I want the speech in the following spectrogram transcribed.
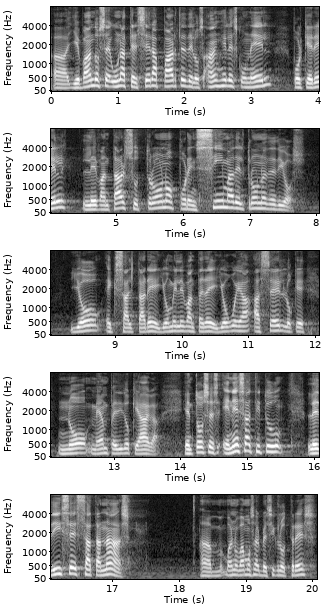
ah, llevándose una tercera parte de los ángeles con él, por querer levantar su trono por encima del trono de Dios. Yo exaltaré, yo me levantaré, yo voy a hacer lo que no me han pedido que haga. Entonces, en esa actitud le dice Satanás, ah, bueno, vamos al versículo 3.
